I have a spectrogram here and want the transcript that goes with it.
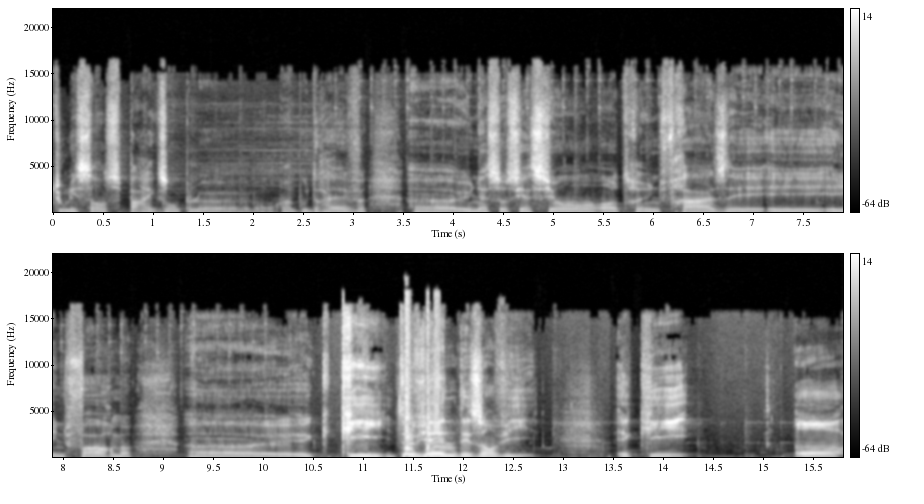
tous les sens, par exemple euh, un bout de rêve, euh, une association entre une phrase et, une forme, qui deviennent des envies et qui ont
